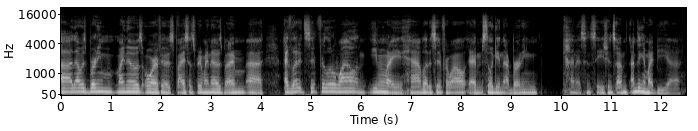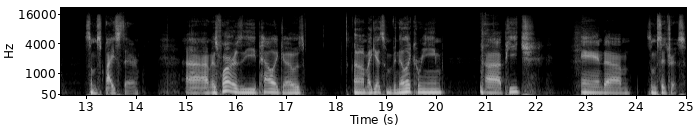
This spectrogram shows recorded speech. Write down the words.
uh, that was burning my nose or if it was spice that's burning my nose. But I'm uh, I've let it sit for a little while, and even when I have let it sit for a while, I'm still getting that burning kind of sensation. So I'm I'm thinking it might be uh, some spice there. Um, as far as the palate goes, um, I get some vanilla cream, uh, peach, and um, some citrus.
